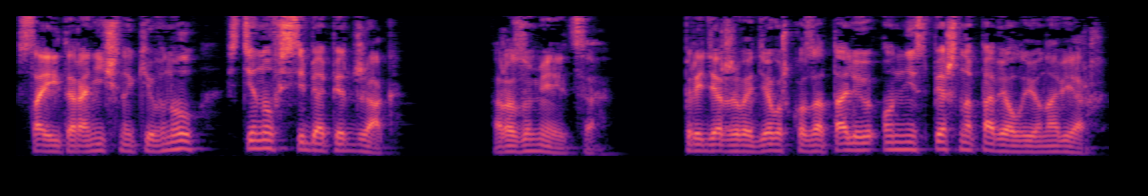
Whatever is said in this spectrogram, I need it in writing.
Саид иронично кивнул, стянув с себя пиджак. «Разумеется». Придерживая девушку за талию, он неспешно повел ее наверх.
